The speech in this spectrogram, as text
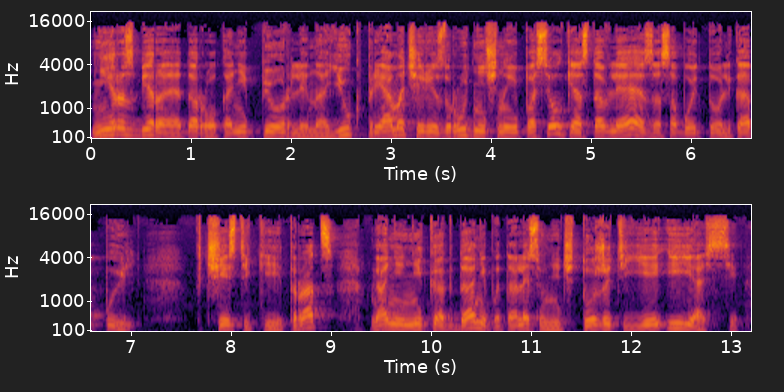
Не разбирая дорог, они перли на юг прямо через рудничные поселки, оставляя за собой только пыль. К чести Кейт Рац, они никогда не пытались уничтожить Е и Ясси –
